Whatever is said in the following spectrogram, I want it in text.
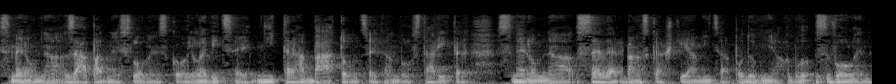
smerom na západné Slovensko, Levice, Nitra, Bátovce, tam bol starý trh, smerom na sever, Banská Štiavnica a podobne, alebo Zvolen,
